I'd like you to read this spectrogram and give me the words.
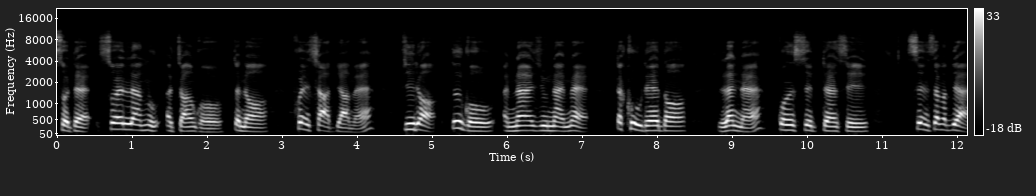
ဆိုတဲ့ဆွဲလန်းမှုအကြောင်းကိုကျွန်တော်ဖွင့်ချပြမယ်ပြီးတော့သူ့ကိုအနံယူနိုင်မဲ့တစ်ခုတည်းသောလက်နဲ့ consistency စင်စမပြတ်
